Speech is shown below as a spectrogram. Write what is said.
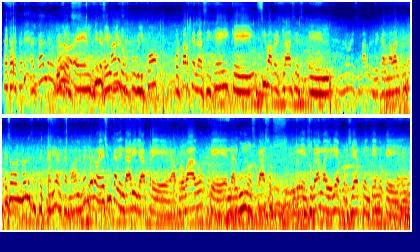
Alcalde, el fin de semana se publicó por parte de la CGI que sí va a haber clases el lunes y martes de carnaval. ¿Eso no les afectaría el carnaval en Bueno, es un calendario ya preaprobado que en algunos casos, en su gran mayoría, por cierto, entiendo que el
